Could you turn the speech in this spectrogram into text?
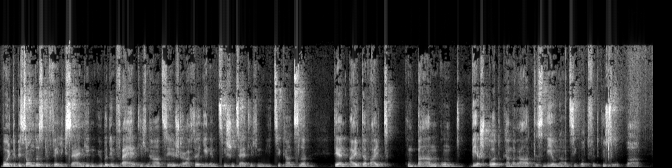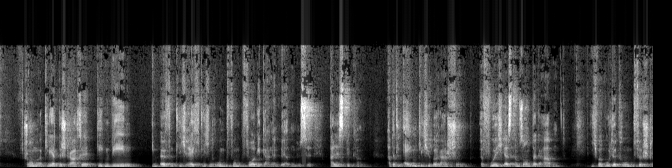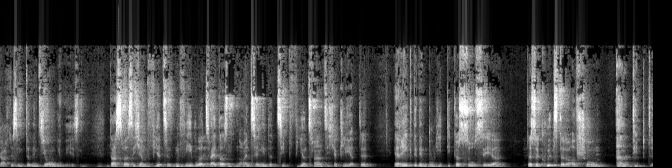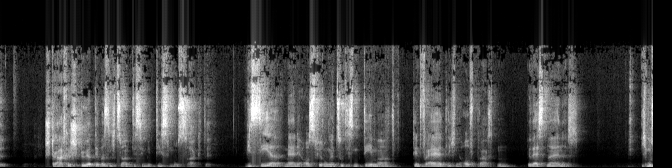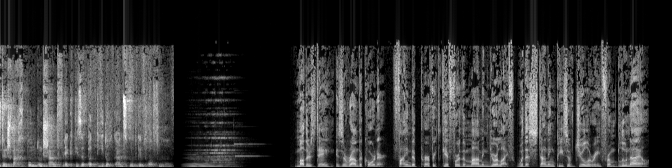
wollte besonders gefällig sein gegenüber dem freiheitlichen HC Strache, jenem zwischenzeitlichen Vizekanzler, der ein alter Waldkumpan und Wehrsportkamerad des Neonazi Gottfried Küssel war. Schromm erklärte Strache, gegen wen im öffentlich-rechtlichen Rundfunk vorgegangen werden müsse. Alles bekannt. Aber die eigentliche Überraschung erfuhr ich erst am Sonntagabend. Ich war wohl der Grund für Straches Intervention gewesen. Das, was ich am 14. Februar 2019 in der ZIP 24 erklärte, erregte den Politiker so sehr, dass er kurz darauf schon antippte. Strache störte, was ich zu Antisemitismus sagte. Wie sehr meine Ausführungen zu diesem Thema den Freiheitlichen aufbrachten, beweist nur eines. Ich muss den Schwachpunkt und Schandfleck dieser Partie doch ganz gut getroffen haben. Mother's Day is around the corner. Find the perfect gift for the mom in your life with a stunning piece of jewelry from Blue Nile.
